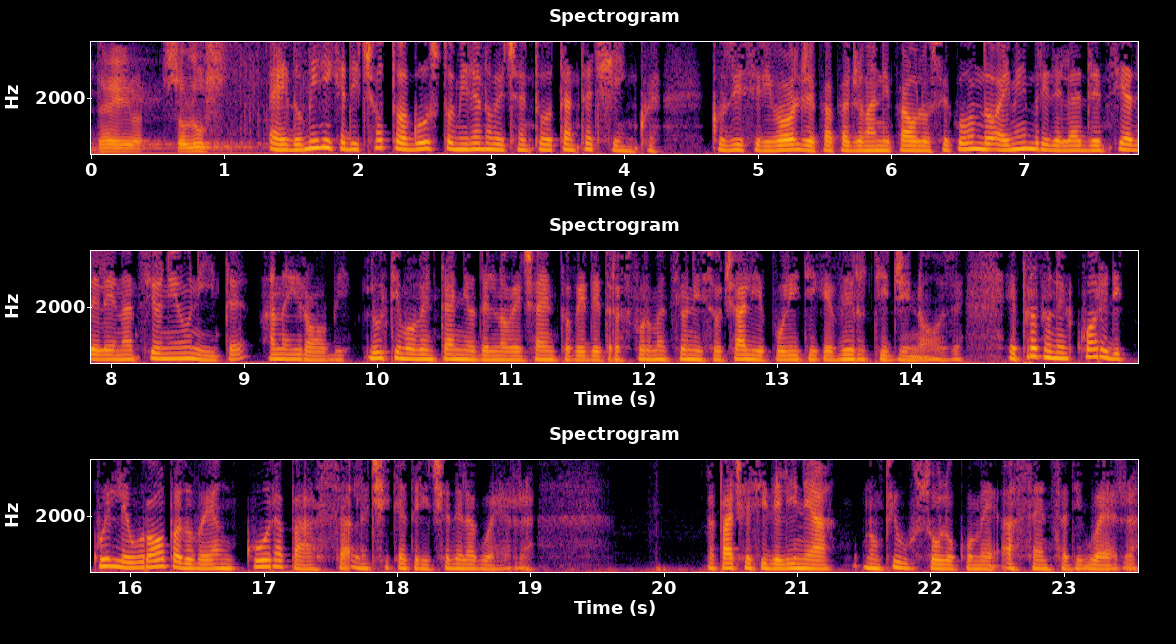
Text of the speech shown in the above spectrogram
their solution. È domenica 18 agosto 1985. Così si rivolge Papa Giovanni Paolo II ai membri dell'Agenzia delle Nazioni Unite a Nairobi. L'ultimo ventennio del Novecento vede trasformazioni sociali e politiche vertiginose e proprio nel cuore di quell'Europa dove ancora passa la cicatrice della guerra. La pace si delinea non più solo come assenza di guerra,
